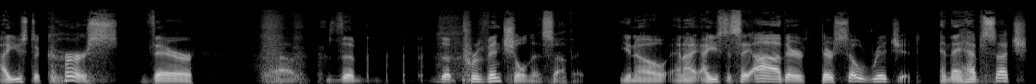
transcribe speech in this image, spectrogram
I used to curse their uh, the the provincialness of it, you know, and I, I used to say, ah, they're they're so rigid and they have such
